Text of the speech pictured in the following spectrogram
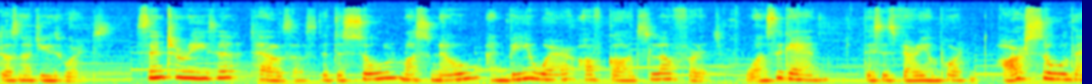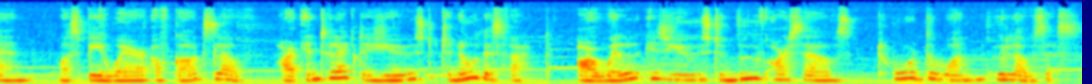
does not use words. St. Teresa tells us that the soul must know and be aware of God's love for it. Once again, this is very important. Our soul then must be aware of God's love our intellect is used to know this fact. Our will is used to move ourselves toward the one who loves us.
